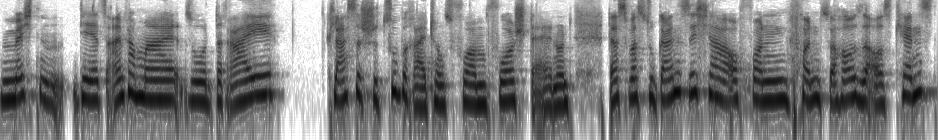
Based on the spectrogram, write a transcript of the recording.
wir möchten dir jetzt einfach mal so drei klassische Zubereitungsformen vorstellen. Und das, was du ganz sicher auch von, von zu Hause aus kennst,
